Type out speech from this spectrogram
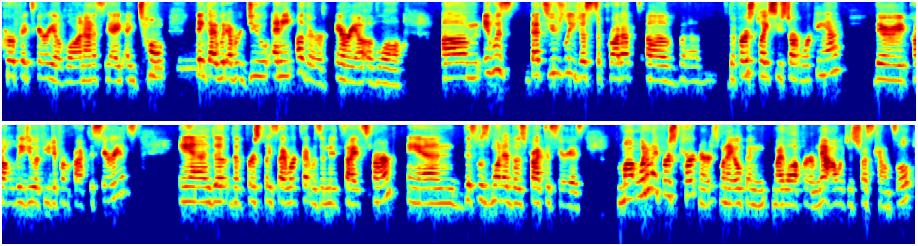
perfect area of law. And honestly, I, I, don't think I would ever do any other area of law. Um, it was that's usually just a product of uh, the first place you start working at. They probably do a few different practice areas. And uh, the first place I worked at was a mid-sized firm, and this was one of those practice areas. My, one of my first partners, when I opened my law firm now, which is Trust Counsel,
